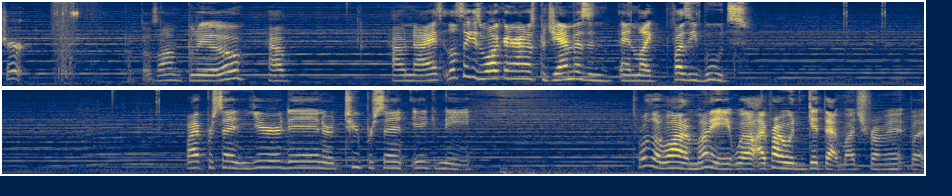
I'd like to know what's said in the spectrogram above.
Sure. Put those on blue. How how nice. It looks like he's walking around in his pajamas and, and like fuzzy boots. 5% Yrden or 2% Igni. It's worth a lot of money. Well, I probably wouldn't get that much from it, but...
